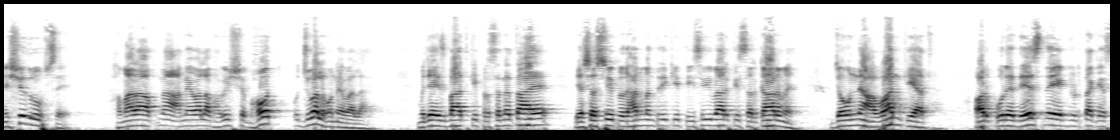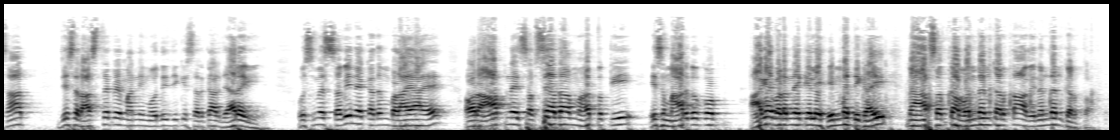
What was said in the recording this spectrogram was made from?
निश्चित रूप से हमारा अपना आने वाला भविष्य बहुत उज्जवल होने वाला है। मुझे इस बात की प्रसन्नता है, यशस्वी प्रधानमंत्री की तीसरी बार की सरकार में जो उनने आह्वान किया था और पूरे देश ने एकजुटता के साथ जिस रास्ते पे माननीय मोदी जी की सरकार जा रही है, उसमें सभी ने कदम बढ़ाया है और आपने सबसे ज़्यादा महत्व की इस मार्ग को आगे बढ़ने के लिए हिम्मत दिखाई। मैं आप सबका वंदन करता हूँ, अभिनंदन करता हूँ।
